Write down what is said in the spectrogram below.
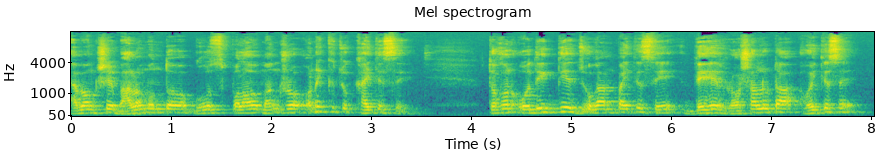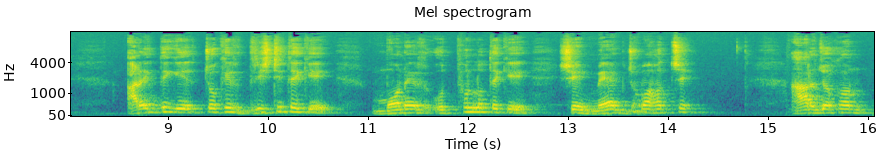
এবং সে ভালো মন্দ গোস, পোলাও, মাংস অনেক কিছু খাইতেছে, তখন ওদিক দিয়ে যোগান পাইতেছে, দেহের রসালোটা হইতেছে আরেক দিকে চোখের দৃষ্টি থেকে, মনের উৎফুল্ল থেকে সেই মেঘ জমা হচ্ছে। আর যখন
